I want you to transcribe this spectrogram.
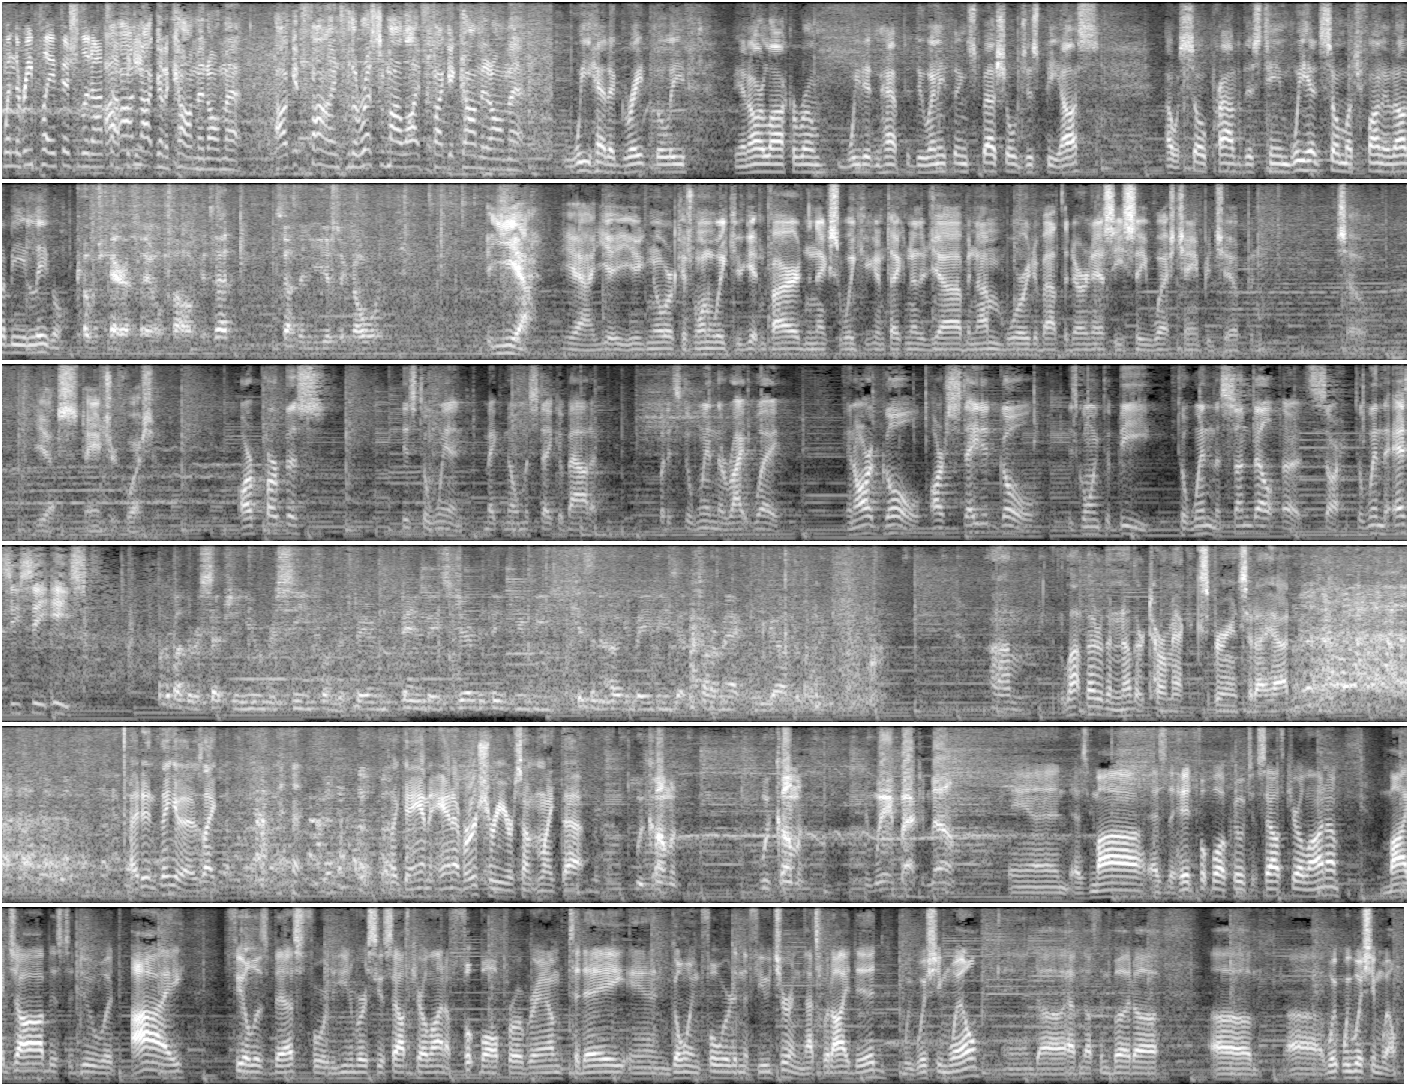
when the replay official did not stop I, the game? I'm not going to comment on that. I'll get fined for the rest of my life if I get commented on that. We had a great belief in our locker room. We didn't have to do anything special, just be us. I was so proud of this team. We had so much fun, it ought to be illegal. Coach Carousel talk, is that something you just ignore? Yeah, yeah, you, you ignore because one week you're getting fired, and the next week you're going to take another job, and I'm worried about the darn SEC West Championship, and so, yes, to answer your question. Our purpose is to win, make no mistake about it, but it's to win the right way. And our goal, our stated goal, is going to be to win the Sun Belt, uh, sorry, to win the SEC East. Talk about the reception you received from the fan, fan base. Did you ever think you'd be kissing and hugging babies at the tarmac when you got off the plane? Um, a lot better than another tarmac experience that I had. I didn't think of it. It was like like an anniversary or something like that. We're coming. We're coming. And we ain't backing down. And as my as the head football coach at South Carolina, my job is to do what I feel is best for the University of South Carolina football program today and going forward in the future, and that's what I did. We wish him well, and uh, have nothing but uh, uh, we, we wish him well.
